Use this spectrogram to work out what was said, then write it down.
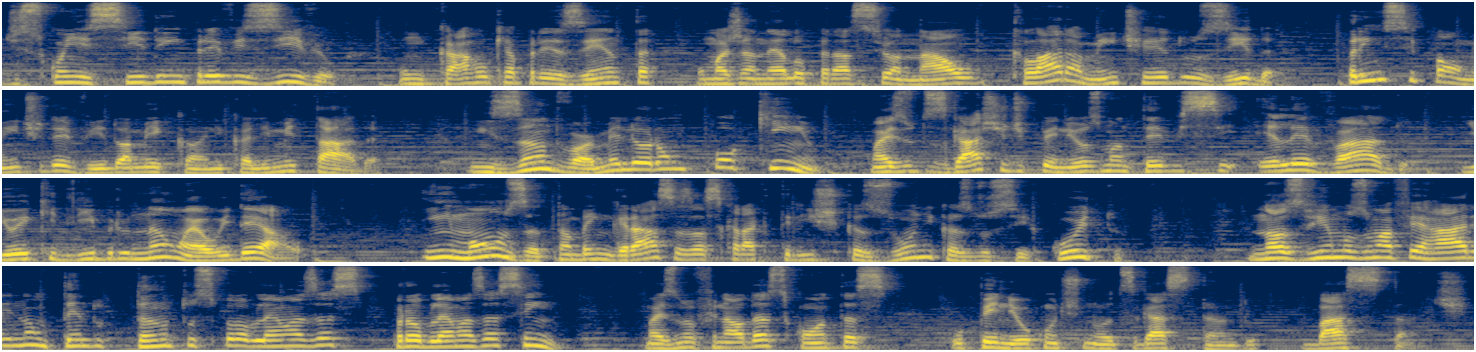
desconhecido e imprevisível, um carro que apresenta uma janela operacional claramente reduzida, principalmente devido à mecânica limitada. Em Zandvoort melhorou um pouquinho, mas o desgaste de pneus manteve-se elevado e o equilíbrio não é o ideal. Em Monza, também graças às características únicas do circuito, nós vimos uma Ferrari não tendo tantos problemas, problemas assim, mas no final das contas o pneu continuou desgastando bastante.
